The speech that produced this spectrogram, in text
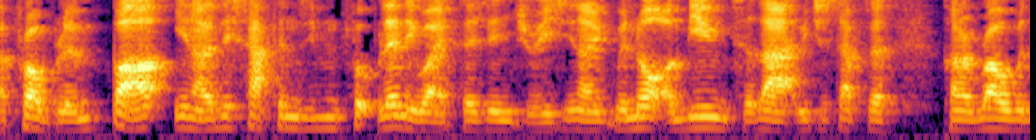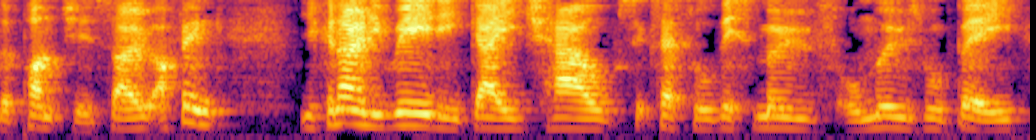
a problem. But you know, this happens in football anyway. If there's injuries, you know, we're not immune to that. We just have to kind of roll with the punches. So I think you can only really gauge how successful this move or moves will be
